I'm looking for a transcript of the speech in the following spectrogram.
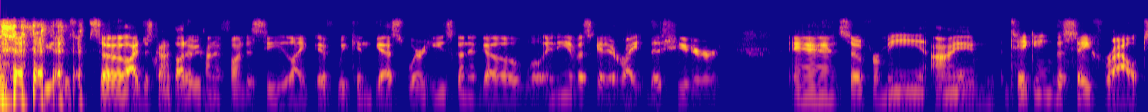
just, so i just kind of thought it'd be kind of fun to see like if we can guess where he's going to go will any of us get it right this year and so for me, I'm taking the safe route,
